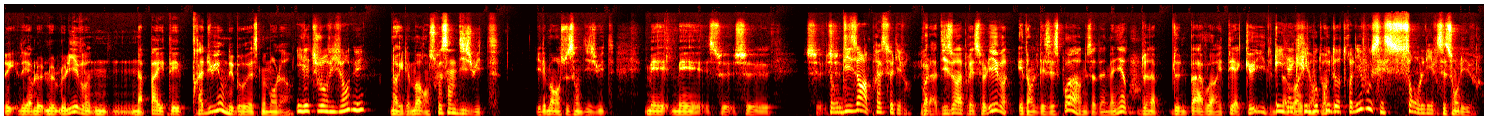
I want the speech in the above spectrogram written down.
D'ailleurs, le, le- le livre n'a pas été traduit en hébreu à ce moment-là. Il est toujours vivant, lui? Non, il est mort en 78. Il est mort en 78. Mais, mais ce, ce, ce- ce- Donc dix ans après ce livre. voilà, dix ans après ce livre, et dans le désespoir, d'une certaine manière, de, n'a- de ne pas avoir été accueilli. De ne Et il a avoir écrit beaucoup d'autres livres ou c'est son livre? C'est son livre.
